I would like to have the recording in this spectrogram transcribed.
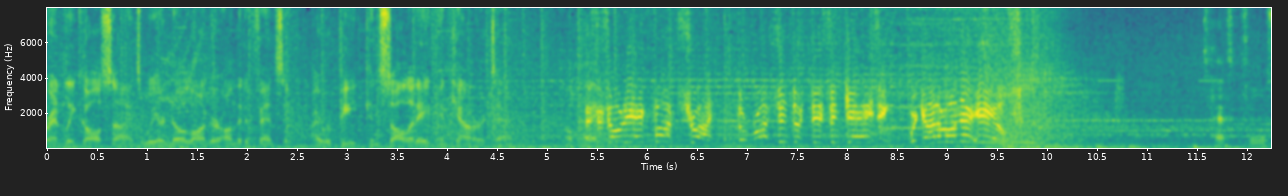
friendly call signs. We are no longer on the defensive. I repeat, consolidate and counterattack. Okay. This is ODA Foxtrot! The Russians are disengaging! We got them on their heels! Task Force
